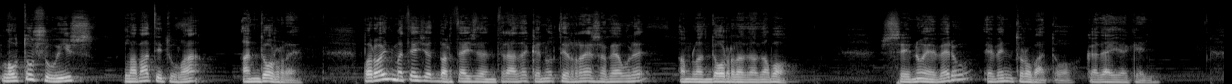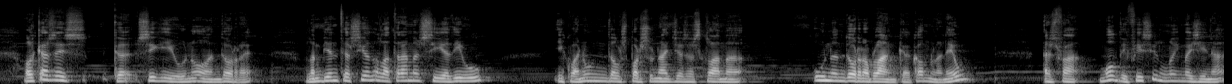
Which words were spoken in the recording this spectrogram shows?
L'autor suís la va titular Andorra, però ell mateix adverteix d'entrada que no té res a veure amb l'Andorra de debò. Se no è vero, è ben trovato, que deia aquell. El cas és que, sigui o no Andorra, l'ambientació de la trama s'hi adiu i quan un dels personatges exclama una Andorra blanca com la neu, es fa molt difícil no imaginar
